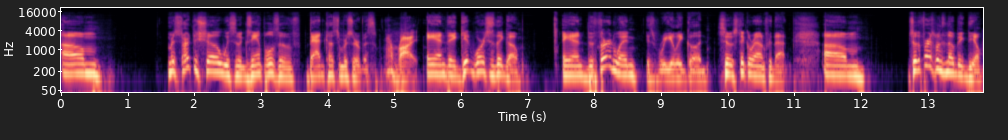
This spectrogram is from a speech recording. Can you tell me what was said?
Um, I'm going to start the show with some examples of bad customer service. All right. and they get worse as they go. And the third one is really good. So stick around for that. Um, so the first one's no big deal.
